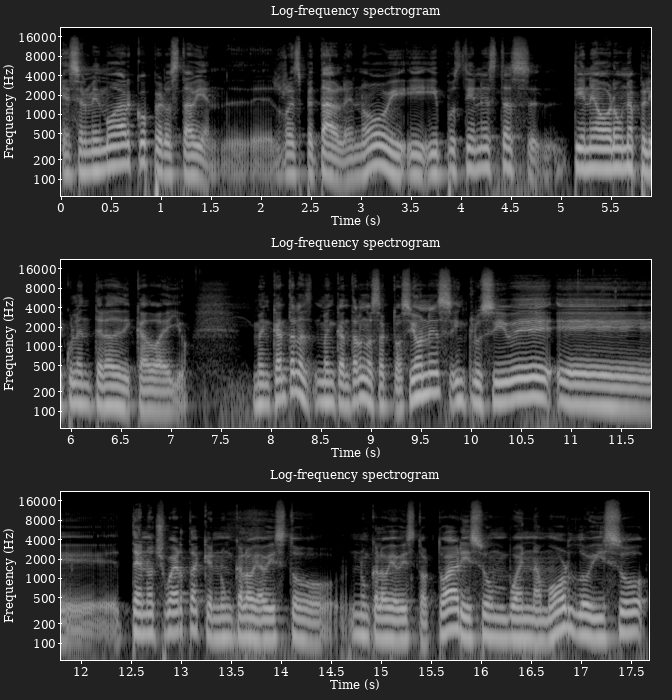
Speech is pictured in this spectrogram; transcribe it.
es el mismo arco, pero está bien, eh, respetable, ¿no? Y, pues tiene estas, eh, tiene ahora una película entera dedicado a ello. Me encantan las, me encantaron las actuaciones, inclusive eh, Tenoch Huerta, que nunca lo había visto, nunca lo había visto actuar, hizo un buen amor, lo hizo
